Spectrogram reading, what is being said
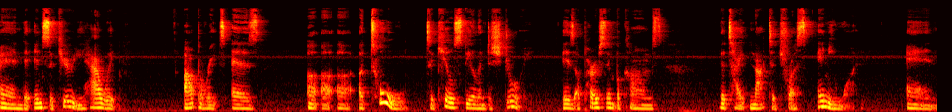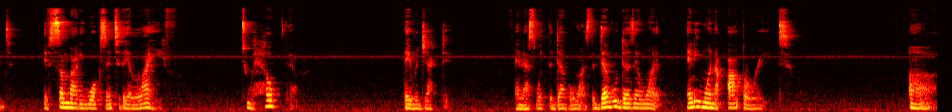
And the insecurity, how it operates as a, a, a, a tool to kill, steal, and destroy is a person becomes the type not to trust anyone. And if somebody walks into their life to help them, they reject it. And that's what the devil wants. The devil doesn't want anyone to operate uh,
